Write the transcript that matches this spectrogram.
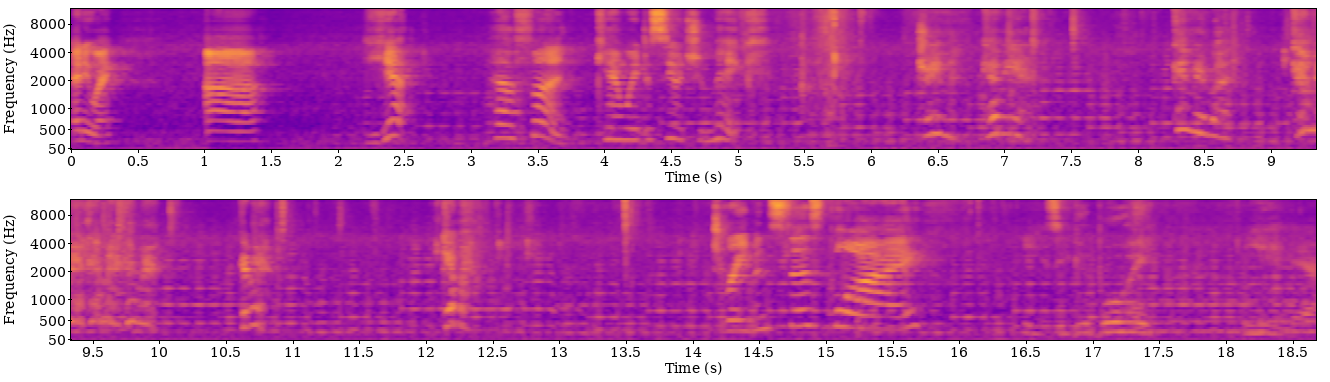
Anyway, uh, yeah, have fun. Can't wait to see what you make. Draymond, come here. Come here, bud. Come here, come here, come here. Come here. Come here. Draymond says fly. Boy. Yeah.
